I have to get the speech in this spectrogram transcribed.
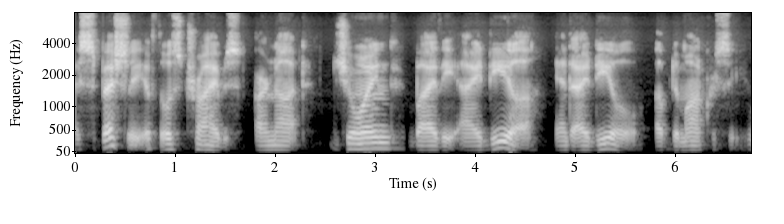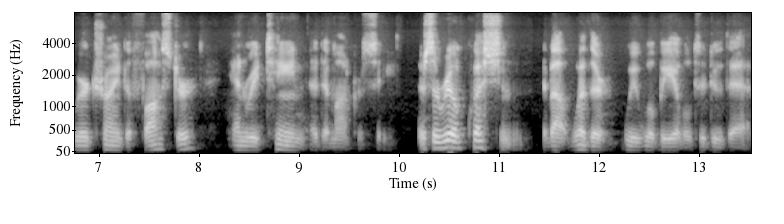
especially if those tribes are not joined by the idea and ideal of democracy. We're trying to foster and retain a democracy. There's a real question about whether we will be able to do that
